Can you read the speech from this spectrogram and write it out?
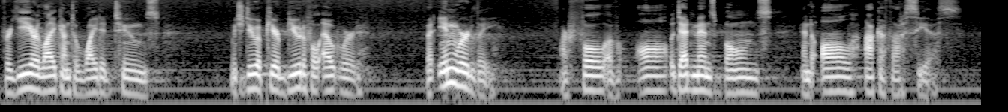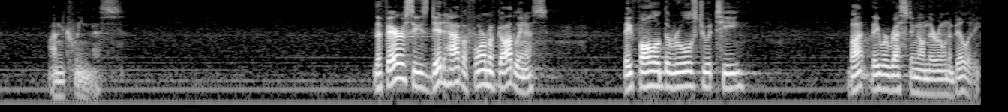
for ye are like unto whited tombs, which do appear beautiful outward, but inwardly are full of all dead men's bones and all akatharsias, uncleanness. The Pharisees did have a form of godliness. They followed the rules to a T, but they were resting on their own ability.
